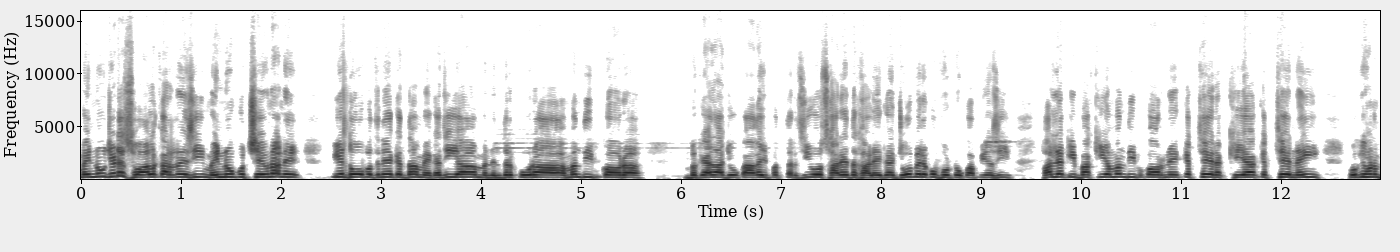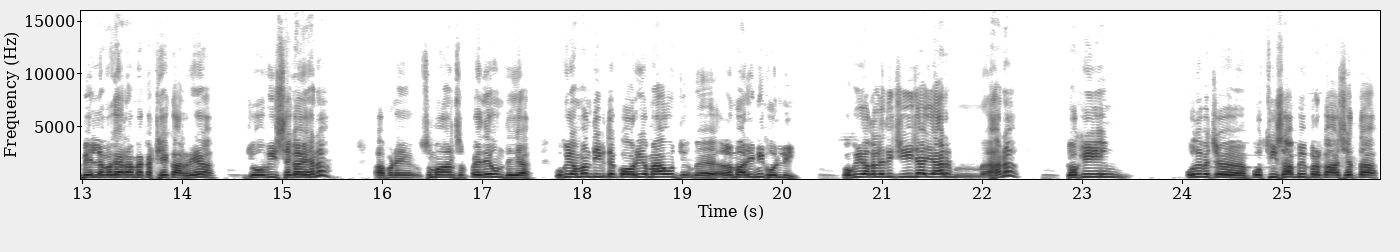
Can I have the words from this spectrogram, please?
ਮੈਨੂੰ ਜਿਹੜੇ ਸਵਾਲ ਕਰਨੇ ਸੀ ਮੈਨੂੰ ਪੁੱਛੇ ਉਹਨਾਂ ਨੇ ਵੀ ਇਹ ਦੋ ਪਤਨੀਆਂ ਕਿੱਦਾਂ? ਮੈਂ ਕਿਹਾ ਜੀ ਆ ਮਨਿੰਦਰ ਕੌਰ ਆ ਅਮਨਦੀਪ ਕੌਰ ਆ ਬਕਾਇਦਾ ਜੋ ਕਾਗਜ਼ ਪੱਤਰ ਸੀ ਉਹ ਸਾਰੇ ਦਿਖਾਲੇ ਗਏ ਜੋ ਮੇਰੇ ਕੋਲ ਫੋਟੋ ਕਾਪੀਆਂ ਸੀ ਹਾਲਾਂਕਿ ਬਾਕੀ ਅਮਨਦੀਪ ਕੌਰ ਨੇ ਕਿੱਥੇ ਰੱਖੇ ਆ ਕਿੱਥੇ ਨਹੀਂ ਕਿਉਂਕਿ ਹੁਣ ਬਿੱਲ ਵਗੈਰਾ ਮੈਂ ਇਕੱਠੇ ਕਰ ਰਿਹਾ ਜੋ ਵੀ ਸੀਗਾ ਹੈ ਨਾ ਆਪਣੇ ਸਮਾਨ ਸੱਪੇ ਦੇ ਹੁੰਦੇ ਆ ਕਿਉਂਕਿ ਅਮਨਦੀਪ ਤੇ ਕੌਰ ਹੀ ਆ, ਮੈਂ ਉਹ ਜ- ਅਲਮਾਰੀ ਨਹੀਂ ਖੋਲੀ। ਕਿਉਂਕਿ ਅਗਲੇ ਦੀ ਚੀਜ਼ ਆ ਯਾਰ ਹੈਨਾ? ਕਿਉਂਕਿ ਉਹਦੇ ਵਿੱਚ ਪੋਥੀ ਸਾਹਿਬ ਵੀ ਪ੍ਰਕਾਸ਼ਿਤ ਆ।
